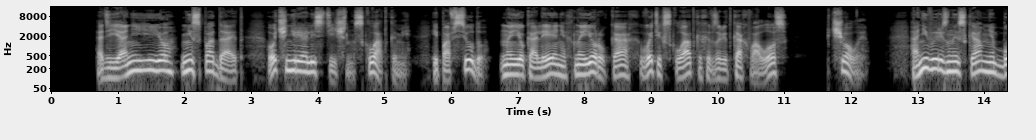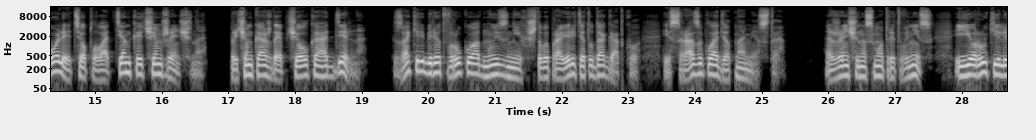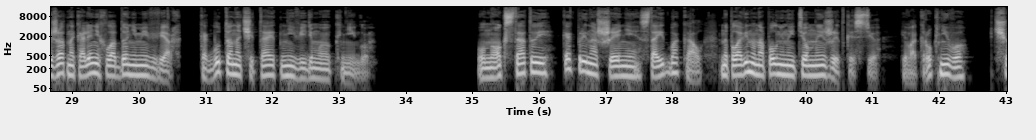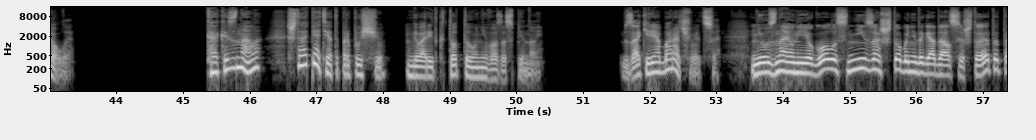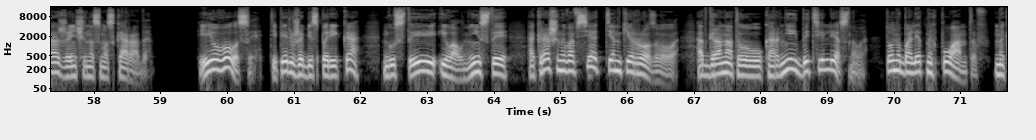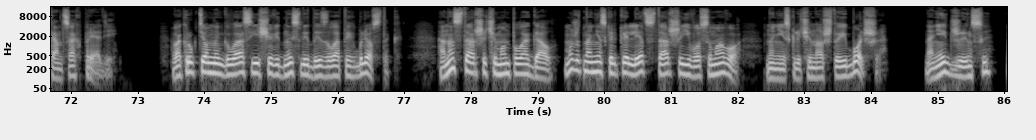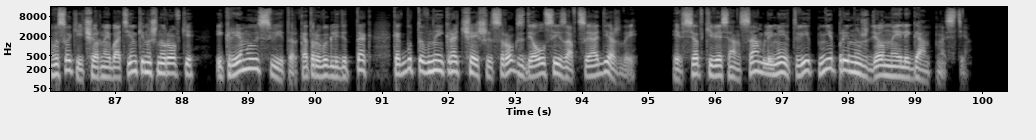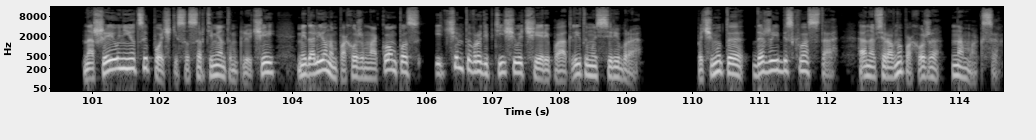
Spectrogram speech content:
Одеяние ее не спадает, очень реалистично, складками. И повсюду, на ее коленях, на ее руках, в этих складках и в завитках волос, пчелы. Они вырезаны из камня более теплого оттенка, чем женщина. Причем каждая пчелка отдельно. Закери берет в руку одну из них, чтобы проверить эту догадку, и сразу кладет на место. Женщина смотрит вниз, ее руки лежат на коленях ладонями вверх, как будто она читает невидимую книгу. У ног статуи, как приношение, стоит бокал, наполовину наполненный темной жидкостью, и вокруг него пчелы. «Так и знала, что опять это пропущу», — говорит кто-то у него за спиной. Закери оборачивается. Не узная он ее голос, ни за что бы не догадался, что это та женщина с маскарада. Ее волосы, теперь уже без парика, густые и волнистые, окрашены во все оттенки розового, от гранатового у корней до телесного, тона балетных пуантов на концах прядей. Вокруг темных глаз еще видны следы золотых блесток. Она старше, чем он полагал, может, на несколько лет старше его самого, но не исключено, что и больше. На ней джинсы, высокие черные ботинки на шнуровке и кремовый свитер, который выглядит так, как будто в наикратчайший срок сделался из овцы одеждой. И все-таки весь ансамбль имеет вид непринужденной элегантности. На шее у нее цепочки с ассортиментом ключей, медальоном, похожим на компас, и чем-то вроде птичьего черепа, отлитым из серебра. Почему-то даже и без хвоста она все равно похожа на Макса.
